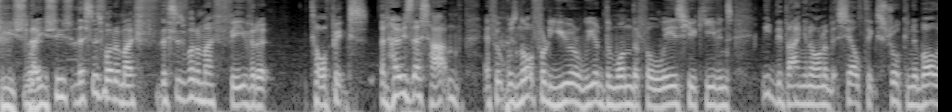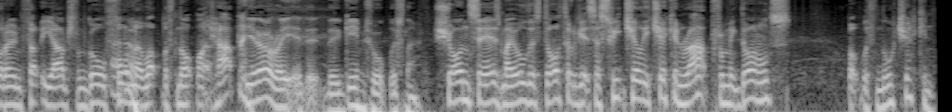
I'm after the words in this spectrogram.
cheese slices. This is one of my f- this is one of my favourite topics. And how's this happened? If it was not for your weird and wonderful ways, Hugh Keevins, we'd be banging on about Celtic stroking the ball around 30 yards from goal, 4 0 up with not much happening. You're all right. The, the game's hopeless now. Sean says my oldest daughter gets a sweet chili chicken wrap from McDonald's, but with no chicken.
